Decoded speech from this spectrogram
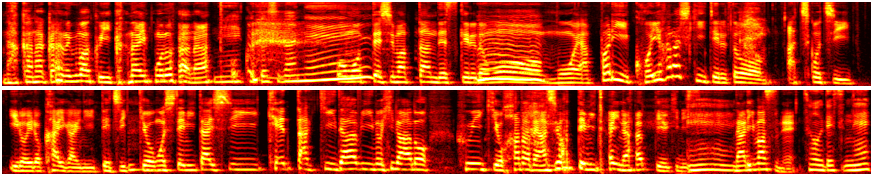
なかなかうまくいかないものだなと、ね、今年はね。思ってしまったんですけれども、もうやっぱりこういう話聞いてるとあちこちいろいろ海外に行って実況もしてみたいし、ケンタッキーダービーの日のあの雰囲気を肌で味わってみたいなっていう気になりますね、えー、そうですね。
